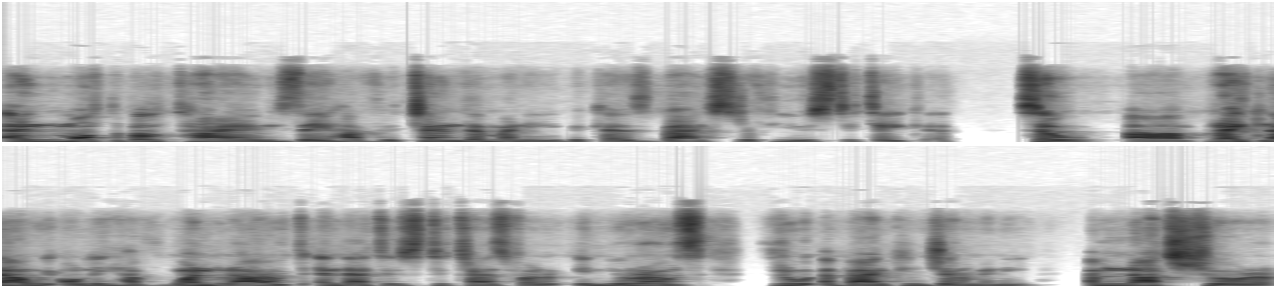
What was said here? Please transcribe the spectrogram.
And multiple times they have returned the money because banks refuse to take it. So um, right now we only have one route, and that is to transfer in euros through a bank in Germany. I'm not sure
